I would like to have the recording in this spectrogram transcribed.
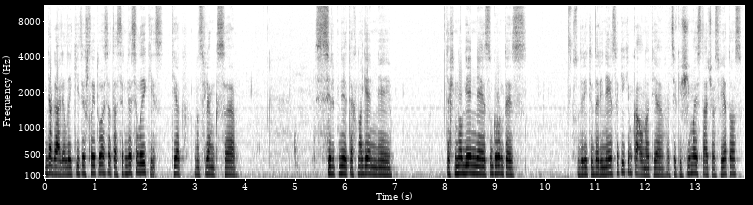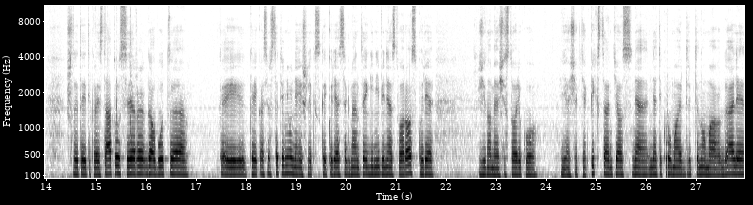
negali laikyti šlaituose, tas ir nesilaikys. Tiek nuslinks e, silpni technogeniniai, technogeniniais gruntais sudaryti dariniai, sakykime, kalno tie atsikišimai, stačios vietos, šlaitai tikrai status ir galbūt e, kai, kai kas iš statinių neišliks, kai kurie segmentai gynybinės tvoros, kurie, žinome iš istorikų, jie šiek tiek pyksta ant jos ne, netikrumo ir dirbtinumo, gali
